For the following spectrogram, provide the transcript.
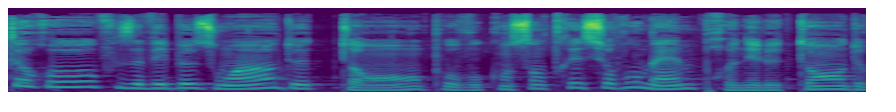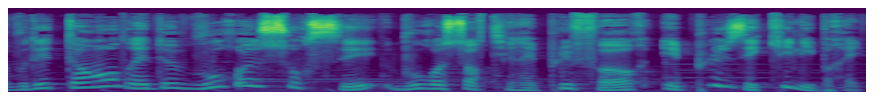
Taureau, vous avez besoin de temps pour vous concentrer sur vous-même, prenez le temps de vous détendre et de vous ressourcer, vous ressortirez plus fort et plus équilibré.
